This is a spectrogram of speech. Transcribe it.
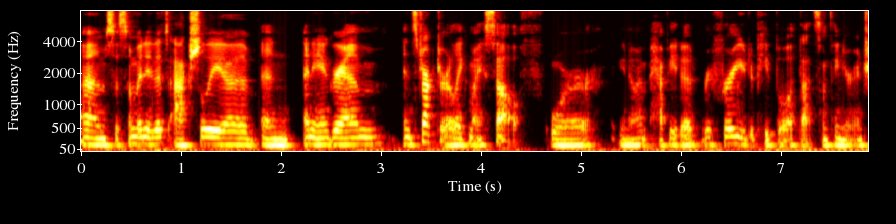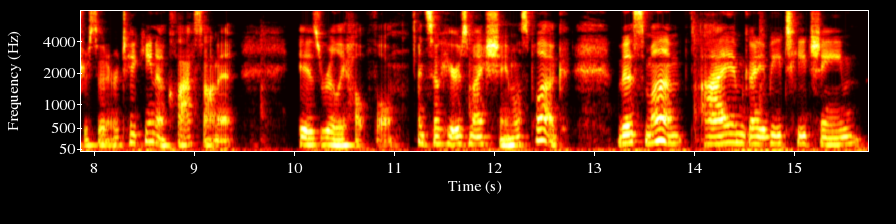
Um, so somebody that's actually a, an Enneagram instructor like myself, or you know, I'm happy to refer you to people if that's something you're interested in, or taking a class on it is really helpful. And so here's my shameless plug. This month, I am going to be teaching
